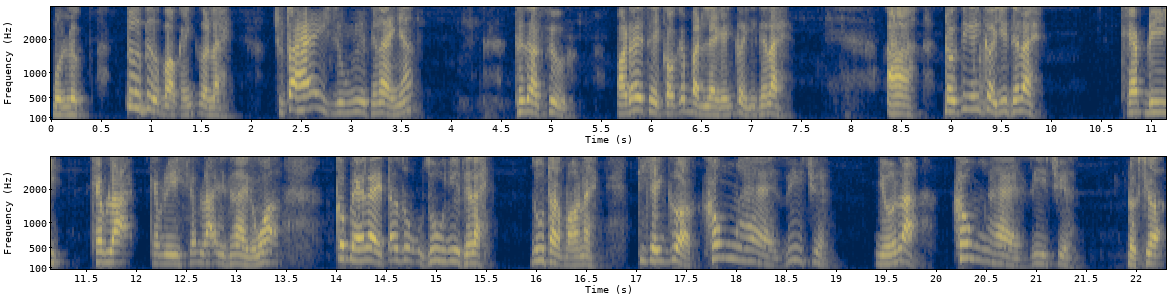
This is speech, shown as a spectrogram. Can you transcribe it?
một lực tương tự vào cánh cửa này. Chúng ta hãy dùng như thế này nhé. Thế giả sử, ở đây thầy có cái bản lề cánh cửa như thế này. À đầu tiên cánh cửa như thế này. Khép đi, khép lại, khép đi, khép lại như thế này, đúng không ạ? Cậu bé này tác dụng du như thế này, du thẳng vào này. Thì cánh cửa không hề di chuyển. Nhớ là không hề di chuyển. Được chưa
